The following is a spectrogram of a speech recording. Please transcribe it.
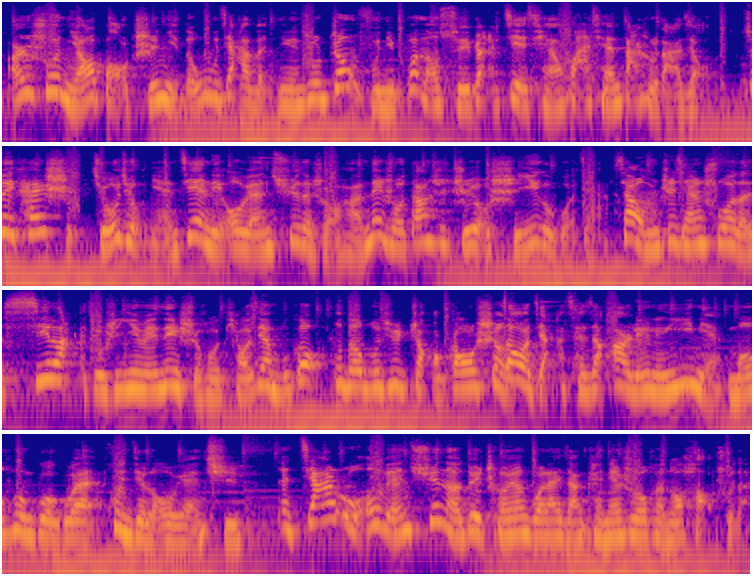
而是说你要保持你的物价稳定。就政府你不能随便借钱花钱、大手大脚的。最开始九九年建立欧元区的时候，哈，那时候当时只有十一个国家。像我们之前说的希腊，就是因为那时候条件不够，不得不去找高盛造假，才在二零零一年蒙混过关，混进了欧元区。那加入欧元区呢，对成员国来讲肯定是有很多好处的。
